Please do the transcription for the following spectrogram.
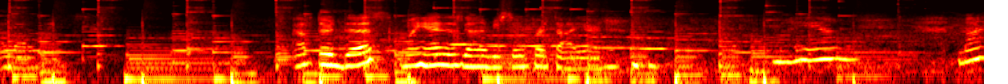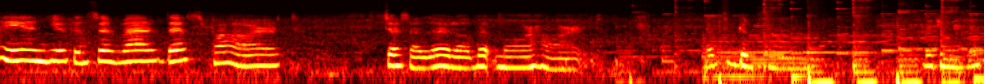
a lot of. After this, my hand is gonna be super tired. my hand, my hand, you can survive this part. Just a little bit more hard. That's a good song. Did you make it?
